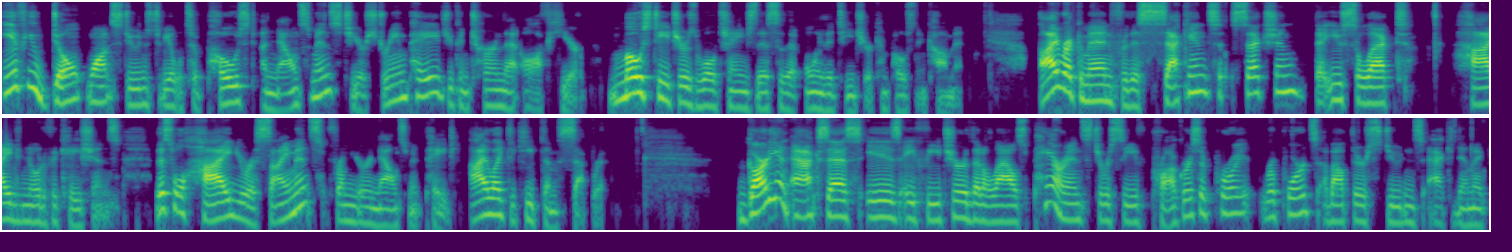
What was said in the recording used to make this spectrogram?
If you don't want students to be able to post announcements to your stream page, you can turn that off here. Most teachers will change this so that only the teacher can post and comment. I recommend for this second section that you select hide notifications. This will hide your assignments from your announcement page. I like to keep them separate. Guardian Access is a feature that allows parents to receive progress reports about their students' academic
